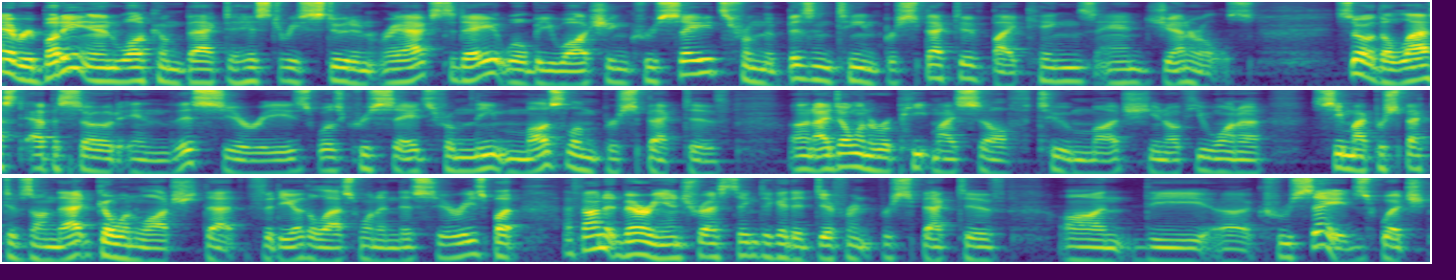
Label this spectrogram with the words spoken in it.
Hey everybody, and welcome back to History Student Reacts. Today we'll be watching Crusades from the Byzantine Perspective by Kings and Generals. So, the last episode in this series was Crusades from the Muslim perspective. And I don't want to repeat myself too much. You know, if you want to see my perspectives on that, go and watch that video, the last one in this series. But I found it very interesting to get a different perspective on the uh, Crusades, which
